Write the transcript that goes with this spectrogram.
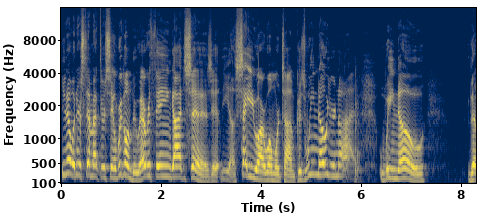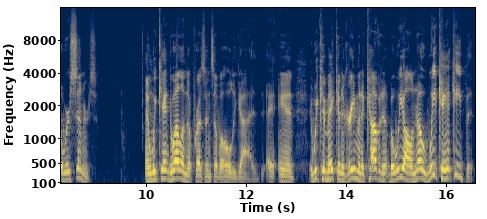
You know, when they're standing back there saying, We're going to do everything God says, you know, say you are one more time, because we know you're not. We know that we're sinners and we can't dwell in the presence of a holy God. And we can make an agreement, a covenant, but we all know we can't keep it.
